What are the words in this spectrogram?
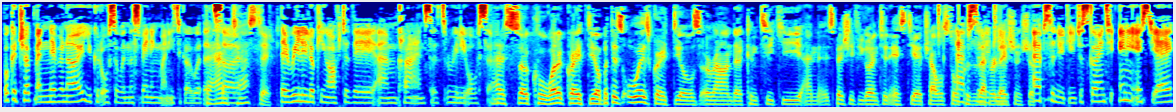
book a trip and never know, you could also win the spending money to go with it. Fantastic. So they're really looking after their um, clients. So it's really awesome. That is so cool. What a great deal. But there's always great deals around uh, Contiki and especially if you go into an STA travel store because of that relationship. Absolutely. Just go into any STA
